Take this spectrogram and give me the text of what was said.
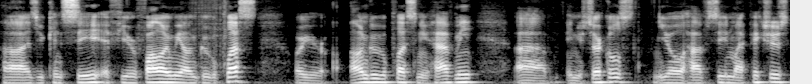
Uh, as you can see, if you're following me on Google Plus, or you're on Google Plus and you have me uh, in your circles, you'll have seen my pictures.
